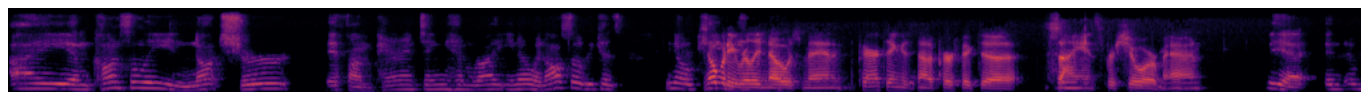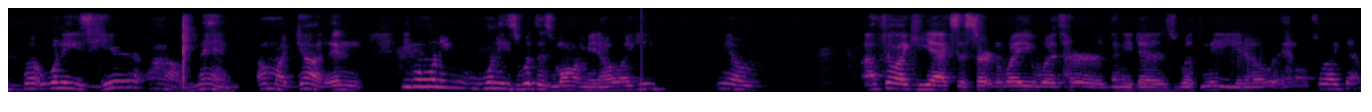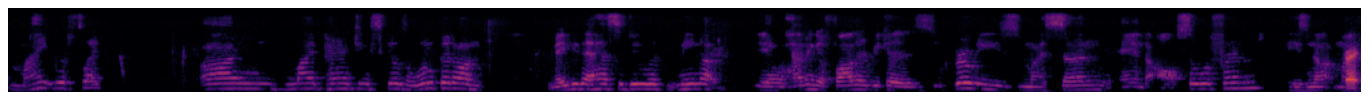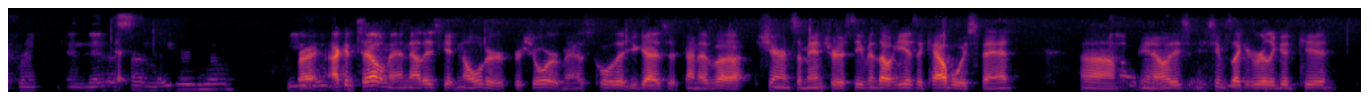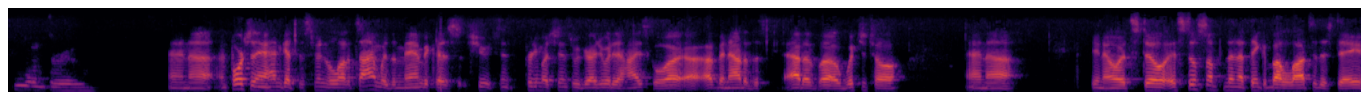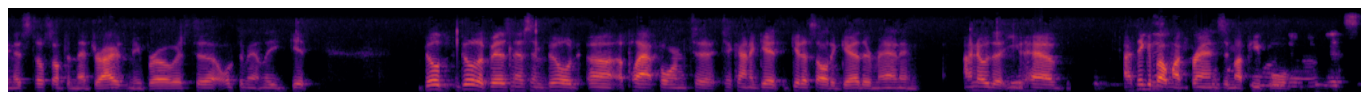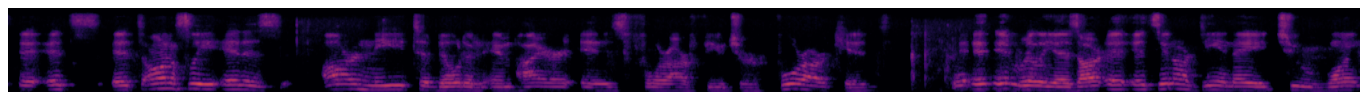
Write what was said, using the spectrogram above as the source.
I am constantly not sure if I'm parenting him right, you know, and also because, you know, nobody really knows, man. Parenting is not a perfect uh, science for sure, man. Yeah, and but when he's here, oh man, oh my god! And even when he when he's with his mom, you know, like he, you know, I feel like he acts a certain way with her than he does with me, you know, and I feel like that might reflect on my parenting skills a little bit. On maybe that has to do with me not, you know, having a father because Brody's my son and also a friend. He's not my right. friend and then a son later, you know. He, right, I can tell, man. Now that he's getting older, for sure, man. It's cool that you guys are kind of uh, sharing some interest, even though he is a Cowboys fan. Um, oh, you know, he seems like a really good kid. Going through. And uh, unfortunately, I hadn't got to spend a lot of time with him, man, because shoot, since, pretty much since we graduated high school, I, have been out of the out of uh, Wichita, and uh, you know, it's still it's still something that I think about a lot to this day, and it's still something that drives me, bro. Is to ultimately get build build a business and build uh, a platform to to kind of get get us all together, man. And I know that you have. I think about my friends and my people. It's it's it's honestly it is our need to build an empire is for our future, for our kids. It, it really is. Our it, it's in our DNA to want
